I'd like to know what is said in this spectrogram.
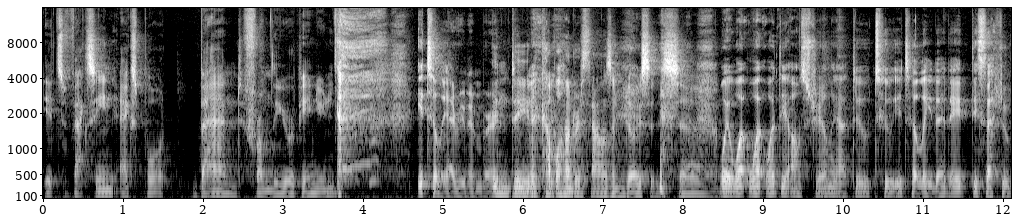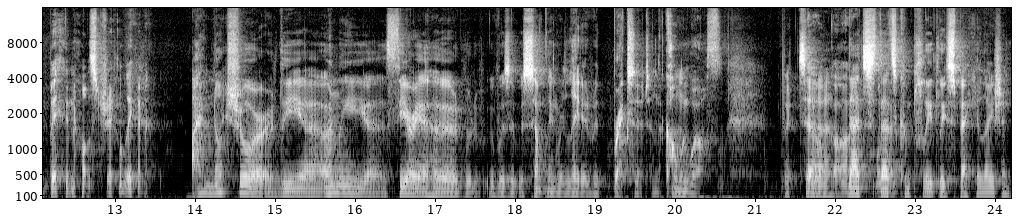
its vaccine export banned from the European Union. Italy, I remember. Indeed, a couple hundred thousand doses. Uh, Wait, what what what did Australia do to Italy that they decided to ban Australia? I'm not sure. The uh, only uh, theory I heard would, was it was something related with Brexit and the Commonwealth, but uh, Oh, that's that's completely speculation.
